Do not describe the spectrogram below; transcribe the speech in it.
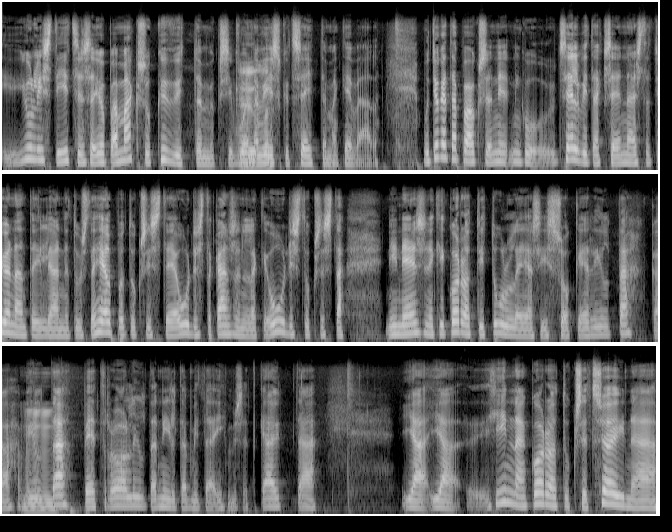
julisti itsensä jopa maksukyvyttömyksi vuonna Kyllä. 1957 keväällä. Mutta joka tapauksessa ne, niin kuin selvitäkseen näistä työnantajille annetuista helpotuksista ja uudesta kansaneläkeuudistuksesta, niin ne ensinnäkin korotti tulleja siis sokerilta, kahvilta, mm. petrolilta, niiltä mitä ihmiset käyttää. Ja, ja hinnan korotukset söi nämä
